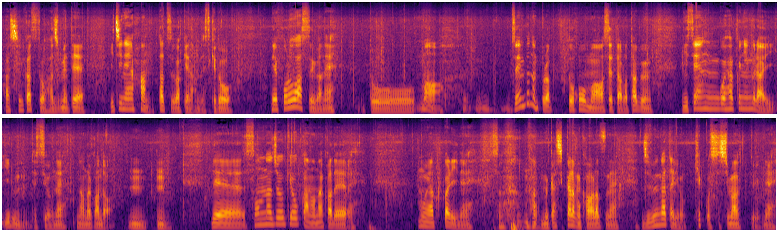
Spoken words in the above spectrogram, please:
発信活動を始めて1年半経つわけなんですけどでフォロワー数がねとまあ全部のプラットフォーム合わせたら多分2500人ぐらいいるんですよね。なんだかんだ。うんうん。でそんな状況下の中でもうやっぱりねその、まあ、昔からも変わらずね自分語りを結構してしまうっていうね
